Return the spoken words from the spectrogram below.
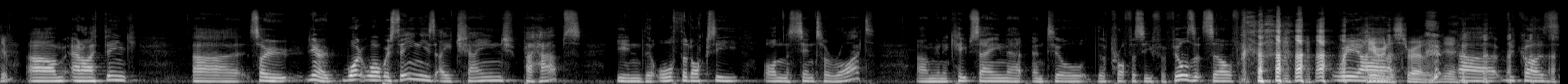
Yep. Um, and I think uh, so. You know what what we're seeing is a change, perhaps, in the orthodoxy on the centre right. I'm going to keep saying that until the prophecy fulfills itself. we are Here in Australia, yeah. uh, because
